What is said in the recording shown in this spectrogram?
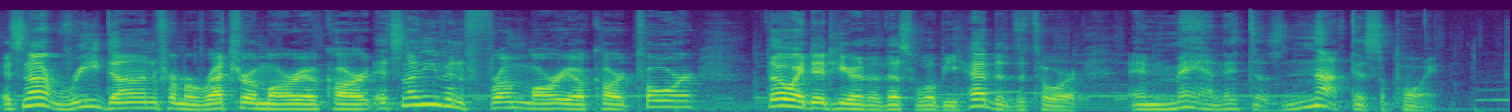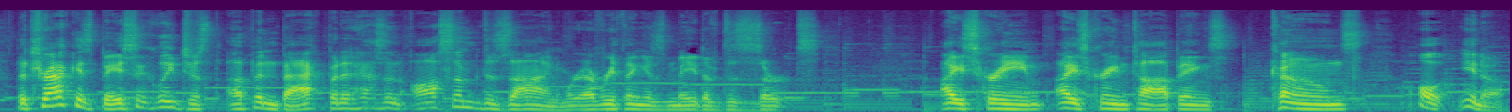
It's not redone from a retro Mario Kart, it's not even from Mario Kart Tour, though I did hear that this will be headed to Tour, and man, it does not disappoint. The track is basically just up and back, but it has an awesome design where everything is made of desserts ice cream, ice cream toppings, cones, all, you know,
